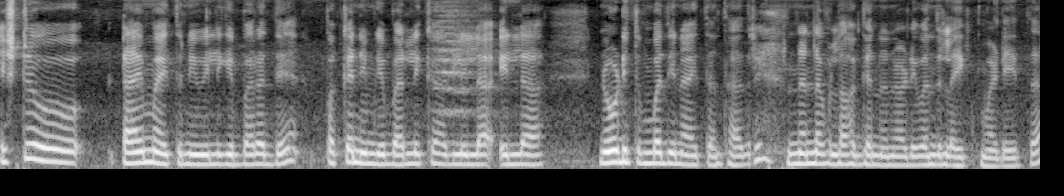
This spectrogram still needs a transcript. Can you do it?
ಎಷ್ಟು ಟೈಮ್ ಆಯಿತು ನೀವು ಇಲ್ಲಿಗೆ ಬರದೆ. ಪಕ್ಕ ನಿಮಗೆ ಬರಲಿಕ್ಕೆ ಆಗಲಿಲ್ಲ. ಇಲ್ಲ, ನೋಡಿ ತುಂಬ ದಿನ ಆಯ್ತು ಅಂತ ಆದರೆ ನನ್ನ ವ್ಲಾಗನ್ನು ನೋಡಿ ಒಂದು ಲೈಕ್ ಮಾಡಿ ಆಯಿತಾ?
